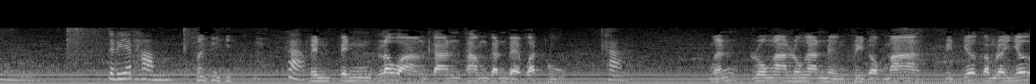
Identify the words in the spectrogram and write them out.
อืมจริยธรรมไม่มีค่ะเป็นเป็นระหว่างการทำกันแบบวัตถุ ค่ะ เหมือนโรงงานโรงงานหนึ่งผลิตออกมาผลิตเยอะกำไรเยอะ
